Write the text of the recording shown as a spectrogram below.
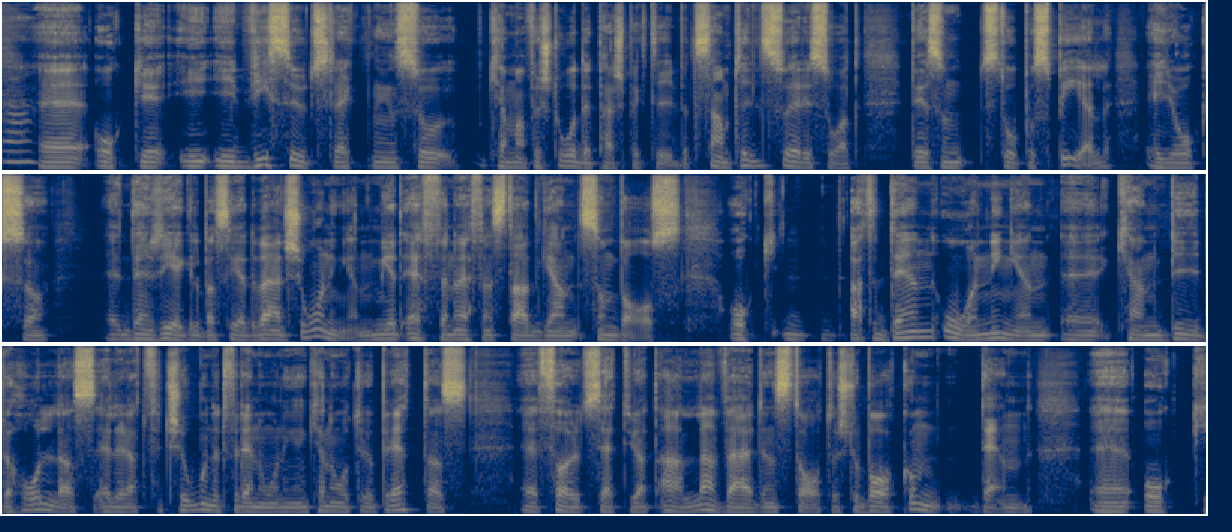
Ja. Eh, och eh, i, i viss utsträckning så kan man förstå det perspektivet. Samtidigt så är det så att det som står på spel är ju också den regelbaserade världsordningen med FN och FN-stadgan som bas. Och att den ordningen eh, kan bibehållas eller att förtroendet för den ordningen kan återupprättas eh, förutsätter ju att alla världens stater står bakom den. Och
